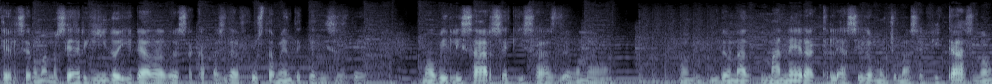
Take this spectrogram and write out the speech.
que el ser humano se ha erguido y le ha dado esa capacidad justamente que dices de, movilizarse quizás de una, de una manera que le ha sido mucho más eficaz, ¿no?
